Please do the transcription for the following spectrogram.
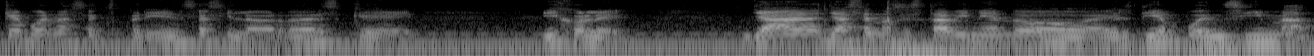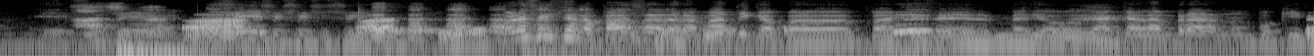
qué buenas experiencias y la verdad es que, híjole, ya, ya se nos está viniendo el tiempo encima. Ah, Este, Ah. sí, sí, sí, sí, sí. Ah, sí. Por eso hice la pausa dramática para, para que se medio acalambraran un poquito.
